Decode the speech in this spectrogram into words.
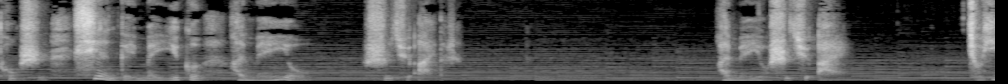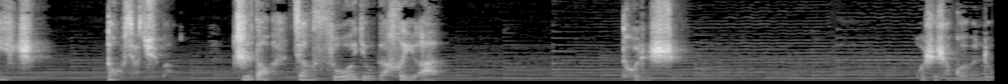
同时献给每一个还没有失去爱的人。还没有失去爱，就一直斗下去吧，直到将所有的黑暗吞噬。我是上官文露，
